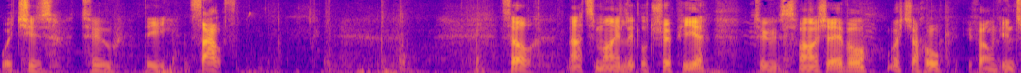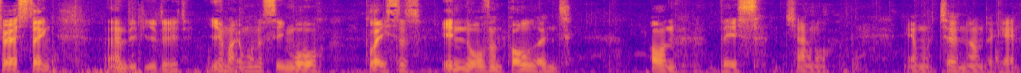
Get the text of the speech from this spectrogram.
which is to the south so that's my little trip here to Swarzewo, which I hope you found interesting. And if you did, you might want to see more places in northern Poland on this channel. And we'll turn around again,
